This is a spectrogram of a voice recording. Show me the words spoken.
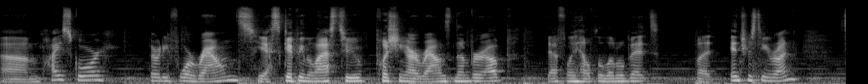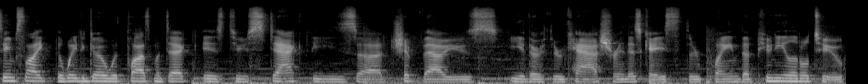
Um, high score, 34 rounds. Yeah, skipping the last two, pushing our rounds number up definitely helped a little bit. But interesting run. Seems like the way to go with Plasma Deck is to stack these uh, chip values either through cash or in this case through playing the puny little 2,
